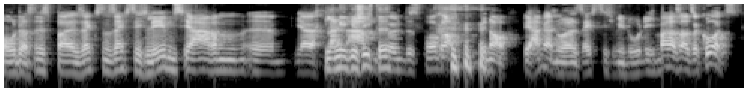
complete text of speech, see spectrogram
Oh, das ist bei 66 Lebensjahren äh, ja lange Geschichte. Programm. genau. Wir haben ja nur 60 Minuten. Ich mache das also kurz.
